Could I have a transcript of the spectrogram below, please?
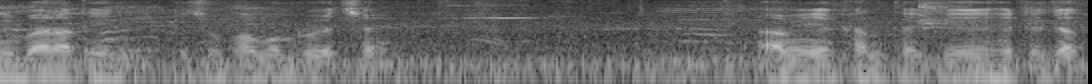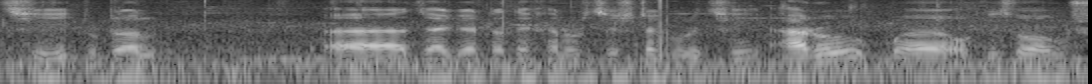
নির্মাণাধীন কিছু ভবন রয়েছে। আমি এখান থেকে হেঁটে যাচ্ছি টোটাল জায়গাটা দেখানোর চেষ্টা করেছি। আরও কিছু অংশ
